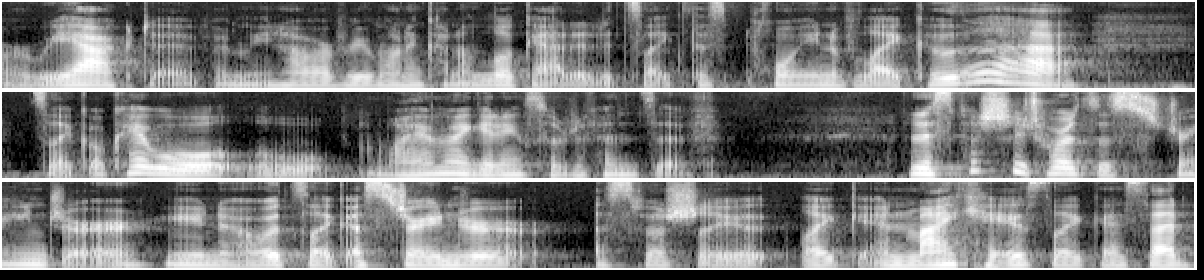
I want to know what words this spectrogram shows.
or reactive. I mean, however you want to kind of look at it, it's like this point of like, ah. It's like, okay, well, why am I getting so defensive? And especially towards a stranger you know it's like a stranger especially like in my case like i said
